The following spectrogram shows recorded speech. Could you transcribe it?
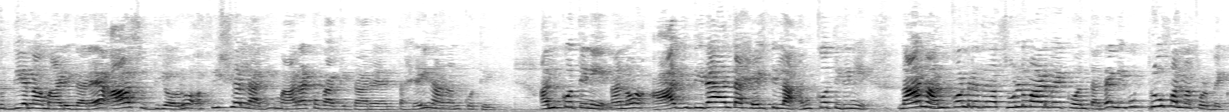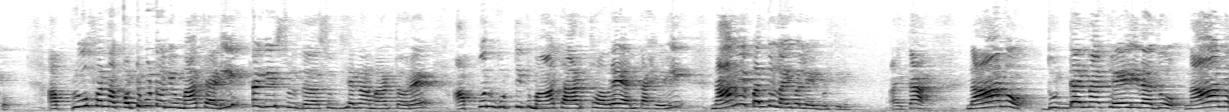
ಸುದ್ದಿಯನ್ನ ಮಾಡಿದ್ದಾರೆ, ಆ ಸುದ್ದಿಯವರು ಅಫಿಷಿಯಲ್ ಆಗಿ ಮಾರಾಟವಾಗಿದ್ದಾರೆ ಅಂತ ಹೇಳಿ ನಾನು ಅನ್ಕೋತೀನಿ. ಅನ್ಕೋತೀನಿ, ನಾನು ಆಗಿದ್ದೀರಾ ಅಂತ ಹೇಳ್ತಿಲ್ಲ ಅನ್ಕೋತಿದ್ದೀನಿ ನಾನು ಅನ್ಕೊಂಡಿರೋದನ್ನ ಸುಳ್ಳು ಮಾಡಬೇಕು ಅಂತಂದ್ರೆ ನೀವು ಪ್ರೂಫ್ ಅನ್ನ ಕೊಡ್ಬೇಕು. ಆ ಪ್ರೂಫ್ ಅನ್ನ ಕೊಟ್ಬಿಟ್ಟು ನೀವು ಮಾತಾಡಿ ಸುದ್ದಿಯನ್ನ ಮಾಡ್ತವ್ರೆ, ಅಪ್ಪನ್ ಗುಟ್ಟಿದ್ ಮಾತಾಡ್ತವ್ರೆ ಅಂತ ಹೇಳಿ ನಾನೇ ಬಂದು ಲೈವ್ ಅಲ್ಲಿ ಹೇಳ್ಬಿಡ್ತೀನಿ. ಆಯ್ತಾ? ನಾನು ದುಡ್ಡನ್ನ ಕೇಳಿರೋದು, ನಾನು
